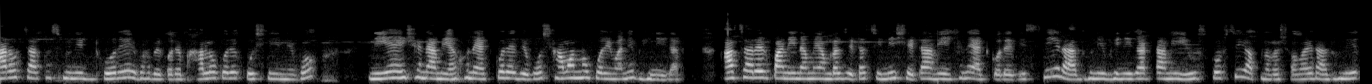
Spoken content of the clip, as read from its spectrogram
আরও চার পাঁচ মিনিট ধরে এভাবে করে ভালো করে কষিয়ে নেব। নিয়ে এখানে আমি এখন অ্যাড করে দেব সামান্য পরিমাণে ভিনিগার আচারের পানি নামে আমরা যেটা চিনি সেটা আমি এখানে অ্যাড করে দিচ্ছি। রাঁধুনি ভিনিগারটা আমি ইউজ করছি। আপনারা সবাই রাঁধুনির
